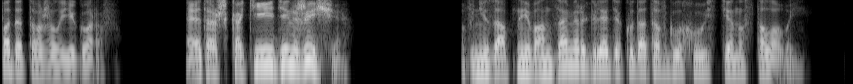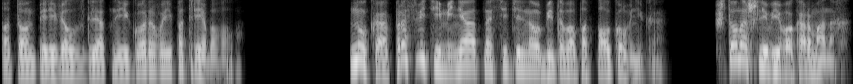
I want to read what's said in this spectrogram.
подытожил Егоров. Это ж какие деньжищи! Внезапно Иван замер, глядя куда-то в глухую стену столовой. Потом перевел взгляд на Егорова и потребовал. «Ну-ка, просвети меня относительно убитого подполковника. Что нашли в его карманах?»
